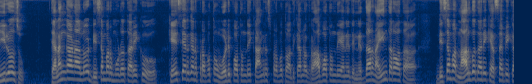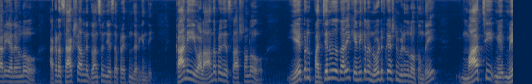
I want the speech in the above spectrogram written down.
ఈరోజు తెలంగాణలో డిసెంబర్ మూడో తారీఖు కేసీఆర్ గారి ప్రభుత్వం ఓడిపోతుంది కాంగ్రెస్ ప్రభుత్వం అధికారంలోకి రాబోతుంది అనేది నిర్ధారణ అయిన తర్వాత డిసెంబర్ నాలుగో తారీఖు ఎస్ఐపి కార్యాలయంలో అక్కడ సాక్ష్యాలని ధ్వంసం చేసే ప్రయత్నం జరిగింది. కానీ ఇవాళ ఆంధ్రప్రదేశ్ రాష్ట్రంలో ఏప్రిల్ పద్దెనిమిదో తారీఖు ఎన్నికల నోటిఫికేషన్ విడుదలవుతుంది. మార్చి మే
